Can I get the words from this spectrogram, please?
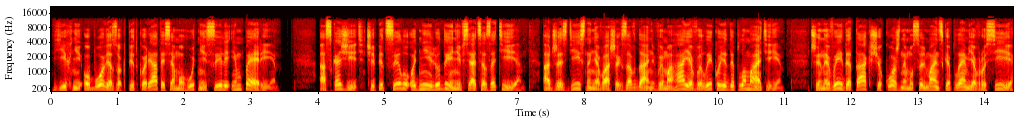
Їхній обов'язок підкорятися могутній силі імперії. А скажіть, чи під силу одній людині вся ця затія? Адже здійснення ваших завдань вимагає великої дипломатії. Чи не вийде так, що кожне мусульманське плем'я в Росії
